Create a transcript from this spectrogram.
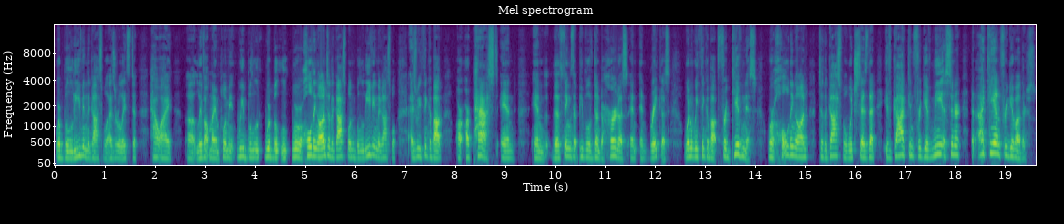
We're believing the gospel as it relates to how I uh, live out my employment. We be, we're, be, we're holding on to the gospel and believing the gospel as we think about our, our past and and the things that people have done to hurt us and, and break us. When we think about forgiveness, we're holding on to the gospel, which says that if God can forgive me, a sinner, then I can forgive others.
